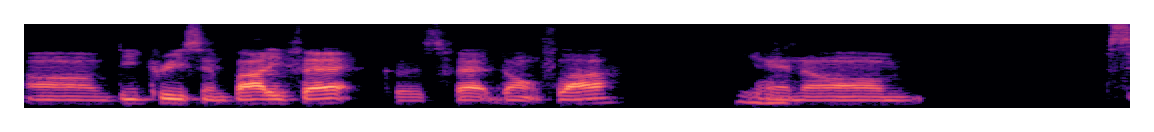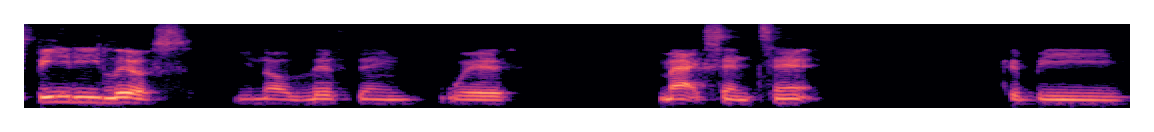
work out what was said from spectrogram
um, decreasing body fat because fat don't fly, yeah. and um, speedy lifts. You know, lifting with max intent could be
